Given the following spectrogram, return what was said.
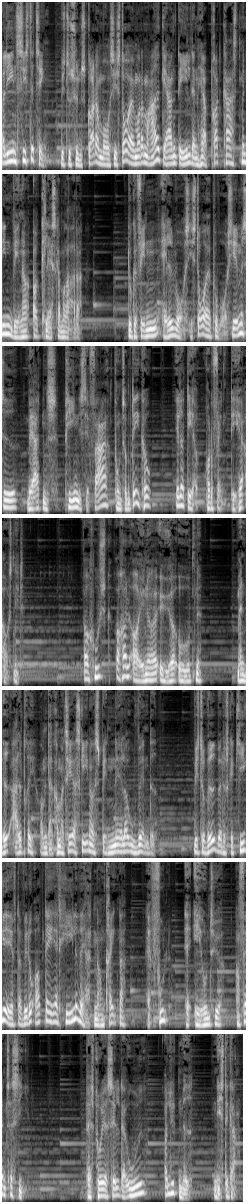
Og lige en sidste ting. Hvis du synes godt om vores historie, må du meget gerne dele den her podcast med dine venner og klassekammerater – du kan finde alle vores historier på vores hjemmeside, verdenspinligstefar.dk, eller der, hvor du fandt det her afsnit. Og husk at holde øjne og ører åbne. Man ved aldrig, om der kommer til at ske noget spændende eller uventet. Hvis du ved, hvad du skal kigge efter, vil du opdage, at hele verden omkring dig er fuld af eventyr og fantasi. Pas på jer selv derude og lyt med næste gang.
